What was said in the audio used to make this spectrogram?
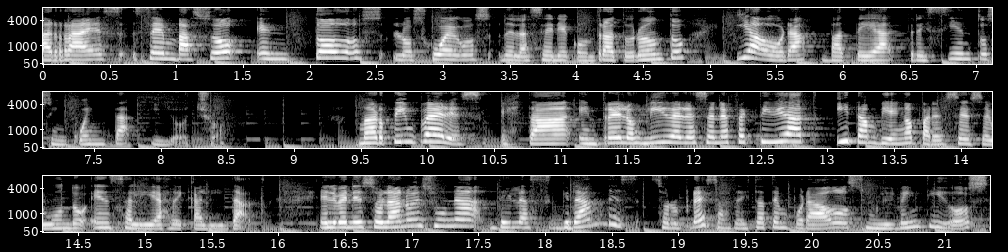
Arraez se envasó en todos los juegos de la serie contra Toronto y ahora batea 358. Martín Pérez está entre los líderes en efectividad y también aparece segundo en salidas de calidad. El venezolano es una de las grandes sorpresas de esta temporada 2022.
